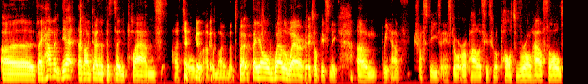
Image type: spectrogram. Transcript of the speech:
Uh, they haven't yet, and I don't know if there's any plans at all at the moment. But they are well aware of it. Obviously, um, we have trustees at historical palaces who are part of the royal household,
